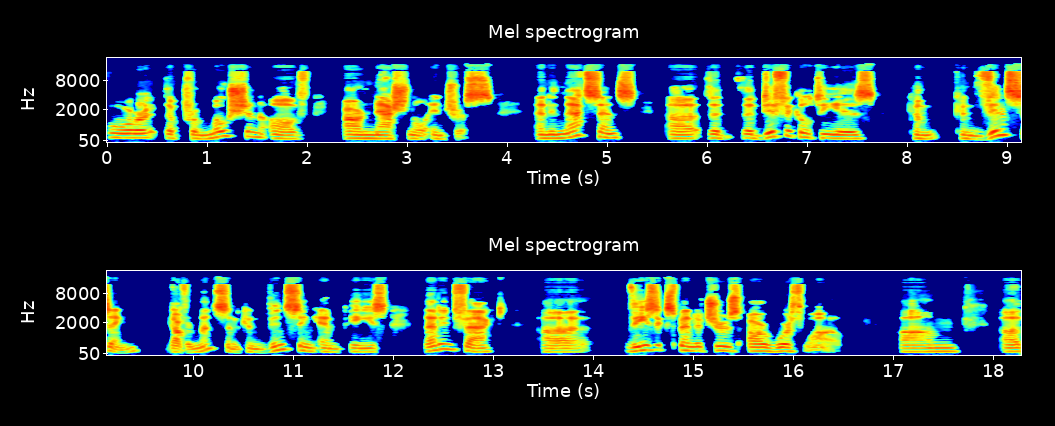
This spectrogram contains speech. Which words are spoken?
for the promotion of our national interests. And in that sense, uh, the the difficulty is com- convincing governments and convincing MPs that, in fact, uh, these expenditures are worthwhile. Um, uh,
